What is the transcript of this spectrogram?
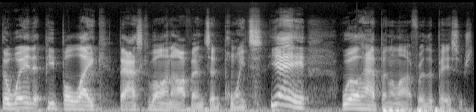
the way that people like basketball and offense and points. Yay! Will happen a lot for the Pacers.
